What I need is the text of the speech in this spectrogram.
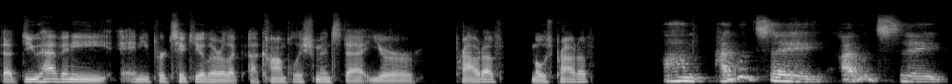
That do you have any any particular like accomplishments that you're proud of, most proud of? Um, I would say I would say,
